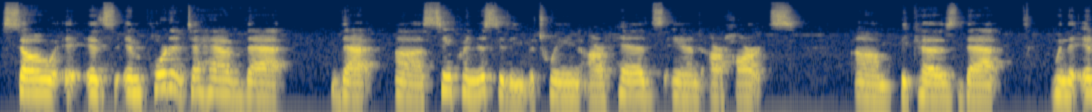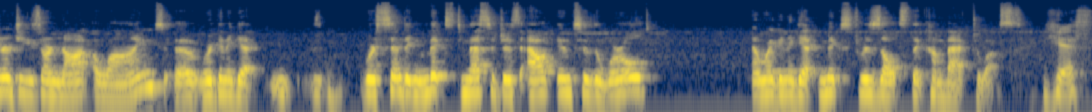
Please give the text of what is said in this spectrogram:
So it's important to have that that uh, synchronicity between our heads and our hearts um, because that when the energies are not aligned, uh, we're going to get, we're sending mixed messages out into the world and we're going to get mixed results that come back to us. Yes.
